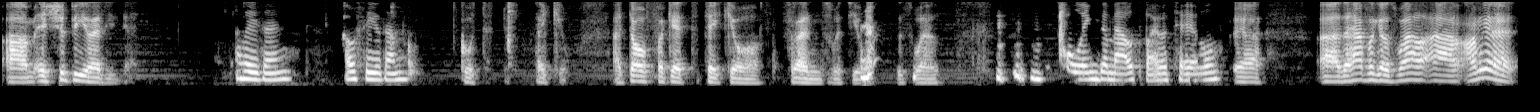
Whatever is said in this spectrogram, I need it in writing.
Um, it should be ready then. Amazing. I'll see you then. Good, thank you. Uh, don't forget to take your friends with you as well. Pulling them out by the tail. Yeah. Uh, the halfling goes, Well, uh, I'm going to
